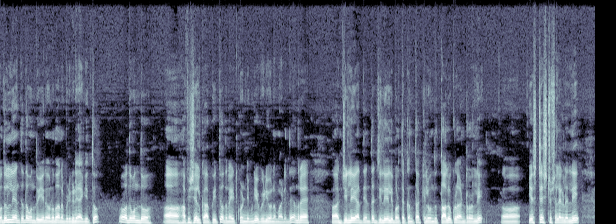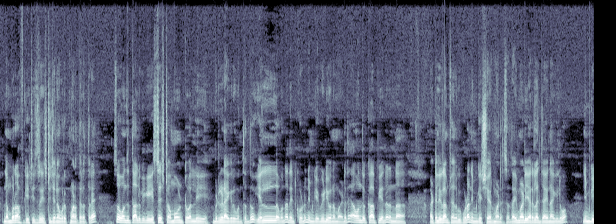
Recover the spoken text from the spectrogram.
ಮೊದಲನೇ ಹಂತದ ಒಂದು ಏನು ಅನುದಾನ ಬಿಡುಗಡೆ ಆಗಿತ್ತು. ಅದು ಒಂದು ಅಫಿಷಿಯಲ್ ಕಾಪಿ ಇತ್ತು. ಅದನ್ನು ಇಟ್ಕೊಂಡು ನಿಮಗೆ ವಿಡಿಯೋನ ಮಾಡಿದ್ದೆ. ಅಂದರೆ ಜಿಲ್ಲೆಯಾದ್ಯಂತ, ಜಿಲ್ಲೆಯಲ್ಲಿ ಬರ್ತಕ್ಕಂಥ ಕೆಲವೊಂದು ತಾಲೂಕುಗಳ ಅಂಡರಲ್ಲಿ ಎಷ್ಟೆಷ್ಟು ಶಾಲೆಗಳಲ್ಲಿ ನಂಬರ್ ಆಫ್ ಗೆಸ್ಟ್ ಟೀಚರ್ ಎಷ್ಟು ಜನ ವರ್ಕ್ ಮಾಡ್ತಾ ಇರ್ತಾರೆ. ಸೊ ಒಂದು ತಾಲೂಕಿಗೆ ಎಷ್ಟೆಷ್ಟು ಅಮೌಂಟು ಅಲ್ಲಿ ಬಿಡುಗಡೆ ಆಗಿರುವಂಥದ್ದು ಎಲ್ಲವನ್ನು ನೆಟ್ಕೊಂಡು ನಿಮಗೆ ವಿಡಿಯೋನ ಮಾಡಿದೆ. ಆ ಒಂದು ಕಾಪಿಯನ್ನು ನನ್ನ ಟೆಲಿಗ್ರಾಮ್ ಚಾನಲ್ಗೂ ಕೂಡ ನಿಮಗೆ ಶೇರ್ ಮಾಡಿದೆ ಸರ್ ದಯಮಾಡಿ ಯಾರೆಲ್ಲ ಜಾಯ್ನ್ ಆಗಿಲ್ವೋ, ನಿಮಗೆ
